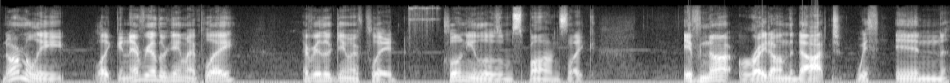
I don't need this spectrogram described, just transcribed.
Normally, like in every other game I play, every other game I've played, colonialism spawns like, if not right on the dot, within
